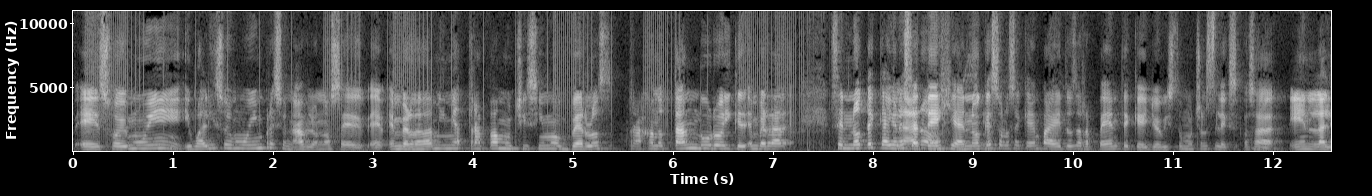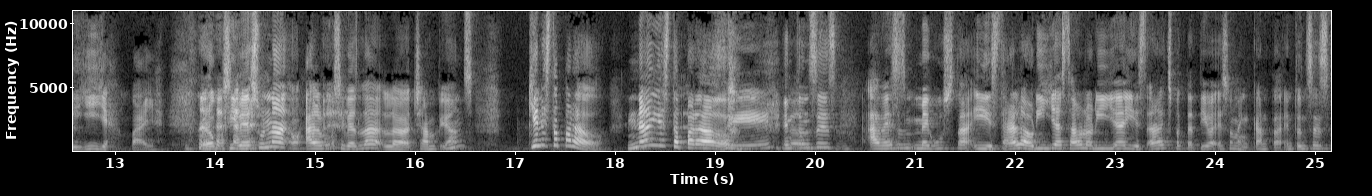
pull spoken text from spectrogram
eh, soy muy, igual y soy muy impresionable, no sé, eh, en verdad a mí me atrapa muchísimo verlos trabajando tan duro y que en verdad se note que hay una Claro, estrategia, no sí. que solo se queden paraditos de repente, que yo he visto mucho en selección, o sea, en la liguilla, vaya. Pero si ves una, algo, si ves la, la Champions, ¿Quién está parado? Nadie está parado. Sí, Entonces, a veces me gusta y estar a la orilla, estar a la orilla y estar a la expectativa, eso me encanta. Entonces,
